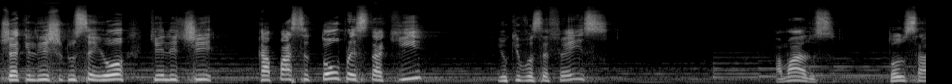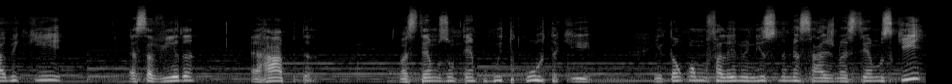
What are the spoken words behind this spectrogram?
checklist do Senhor que Ele te capacitou para estar aqui e o que você fez? Amados, todos sabem que essa vida é rápida. Nós temos um tempo muito curto aqui. Então, como falei no início da mensagem, nós temos que.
